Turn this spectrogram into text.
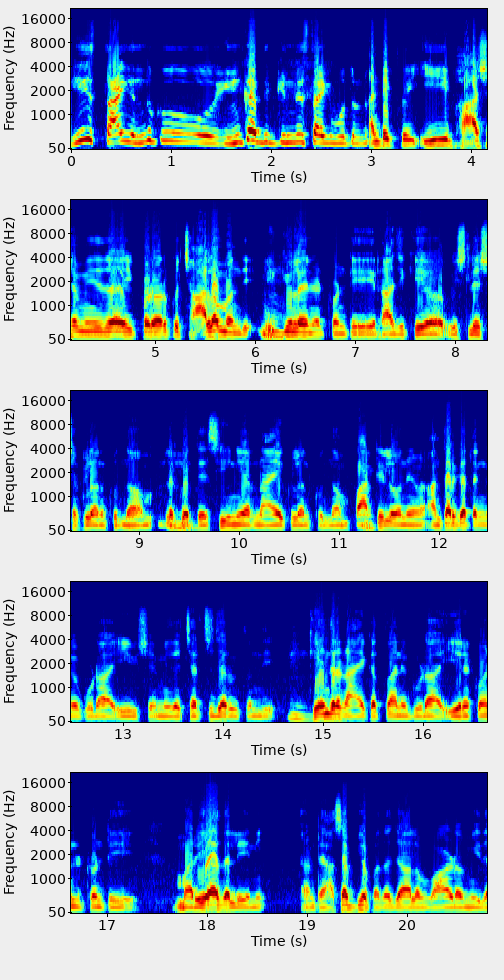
ఈ స్థాయి ఎందుకు ఇంకా కింది స్థాయికి పోతుండ? అంటే ఇప్పుడు ఈ భాష మీద ఇప్పటి వరకు చాలా మంది విజ్ఞులైనటువంటి రాజకీయ విశ్లేషకులు అనుకుందాం లేకపోతే సీనియర్ నాయకులు అనుకుందాం పార్టీలోనే అంతర్గతంగా కూడా ఈ విషయం మీద చర్చ జరుగుతుంది. కేంద్ర నాయకత్వానికి కూడా ఈ రకమైనటువంటి మర్యాద లేని అంటే అసభ్య పదజాలం వాడడం మీద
